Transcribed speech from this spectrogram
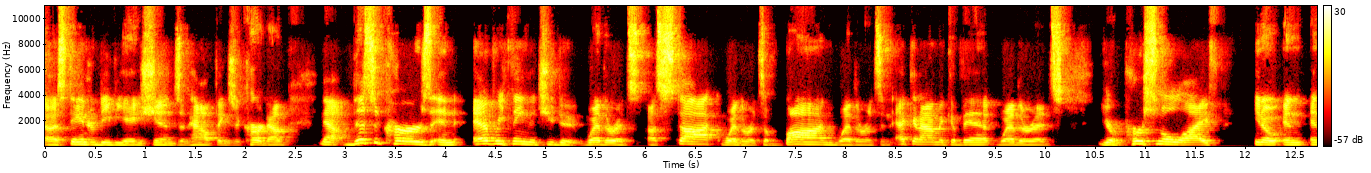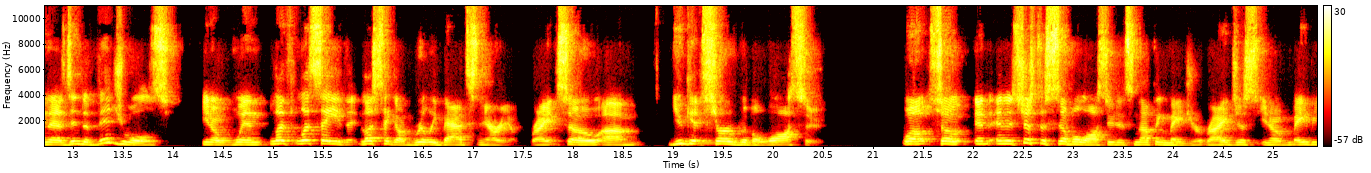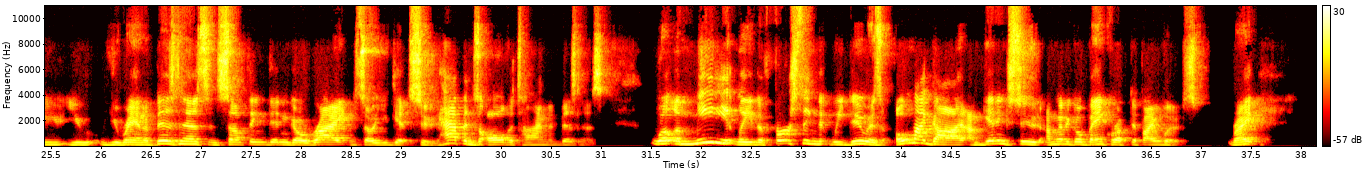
uh, standard deviations and how things occur. Now, now this occurs in everything that you do, whether it's a stock, whether it's a bond, whether it's an economic event, whether it's your personal life. You know, and and as individuals, you know, when let's let's say that let's take a really bad scenario, right? So um, you get served with a lawsuit. Well, so and, and it's just a civil lawsuit. It's nothing major, right? Just you know, maybe you you ran a business and something didn't go right, and so you get sued. Happens all the time in business. Well, immediately the first thing that we do is, oh my God, I'm getting sued. I'm going to go bankrupt if I lose, right?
